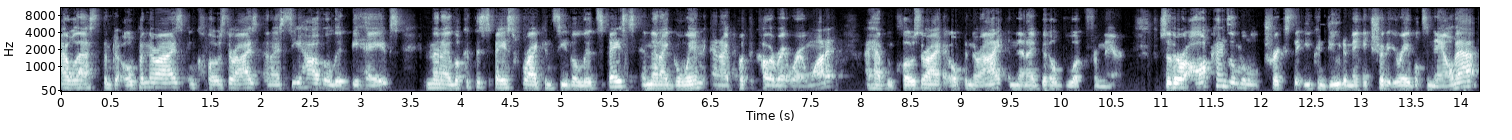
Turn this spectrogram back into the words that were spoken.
I will ask them to open their eyes and close their eyes, and I see how the lid behaves. And then I look at the space where I can see the lid space, and then I go in and I put the color right where I want it. I have them close their eye, open their eye, and then I build look from there. So there are all kinds of little tricks that you can do to make sure that you're able to nail that.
